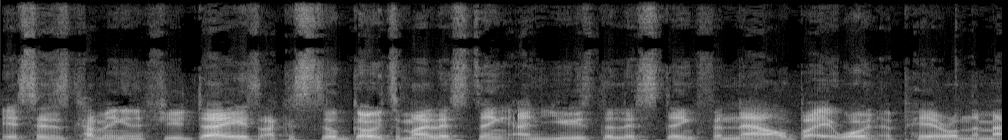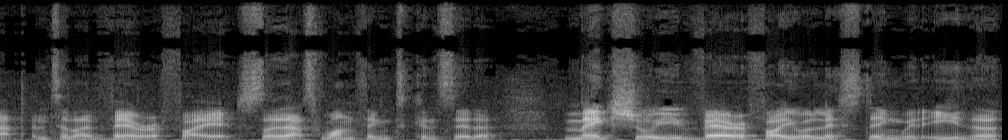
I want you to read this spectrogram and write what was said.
it says it's coming in a few days. I can still go to my listing and use the listing for now, but it won't appear on the map until I verify it. So that's one thing to consider. Make sure you verify your listing with either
